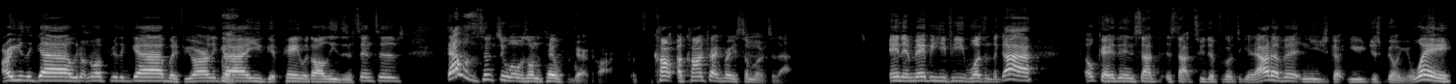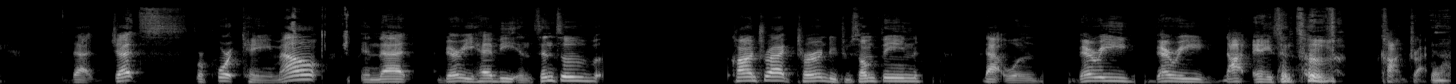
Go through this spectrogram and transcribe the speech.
are you the guy? We don't know if you're the guy, but if you are the guy, you get paid with all these incentives." That was essentially what was on the table for Derek Carr. A contract very similar to that. And then maybe if he wasn't the guy, okay, then it's not it's not too difficult to get out of it, and you just got you just be on your way. That Jets report came out, and that very heavy incentive contract turned into something that was very, very not an incentive contract. Yeah.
